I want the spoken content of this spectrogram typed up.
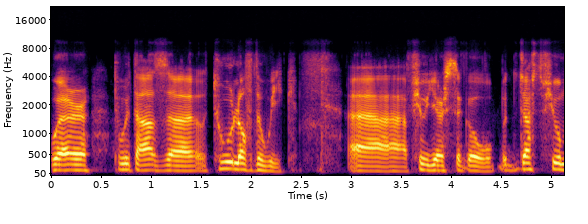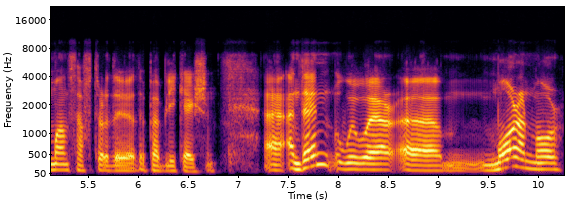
were put as a tool of the week. Uh, a few years ago, but just a few months after the, the publication. Uh, and then we were um, more and more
